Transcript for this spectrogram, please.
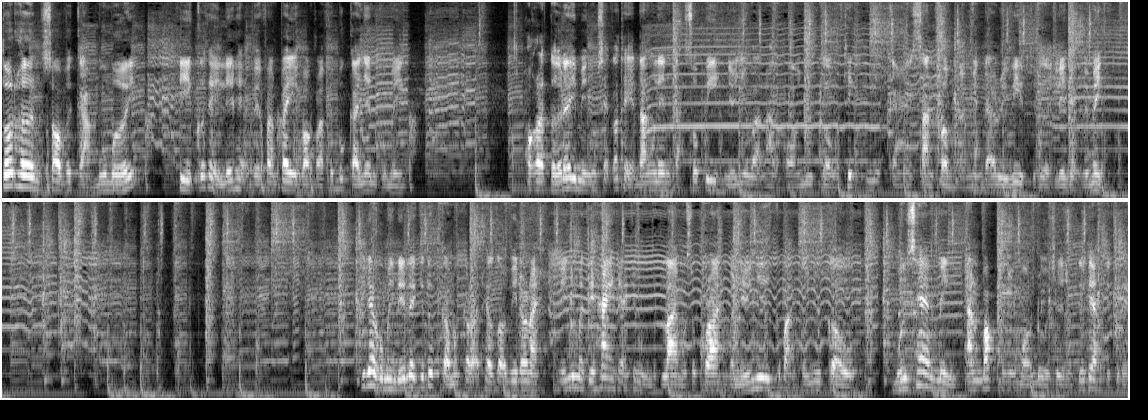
tốt hơn so với cả mua mới thì có thể liên hệ với fanpage hoặc là Facebook cá nhân của mình. Hoặc là tới đây mình cũng sẽ có thể đăng lên cả Shopee nếu như bạn nào có nhu cầu thích những cái sản phẩm mà mình đã review thì có thể liên hệ với mình. Video của mình đến đây kết thúc. Cảm ơn các bạn theo dõi video này. Nếu như mà thấy hay thì hãy cho mình một like và subscribe. Và nếu như các bạn có nhu cầu muốn xem mình unbox những món đồ chơi nào tiếp theo thì có thể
